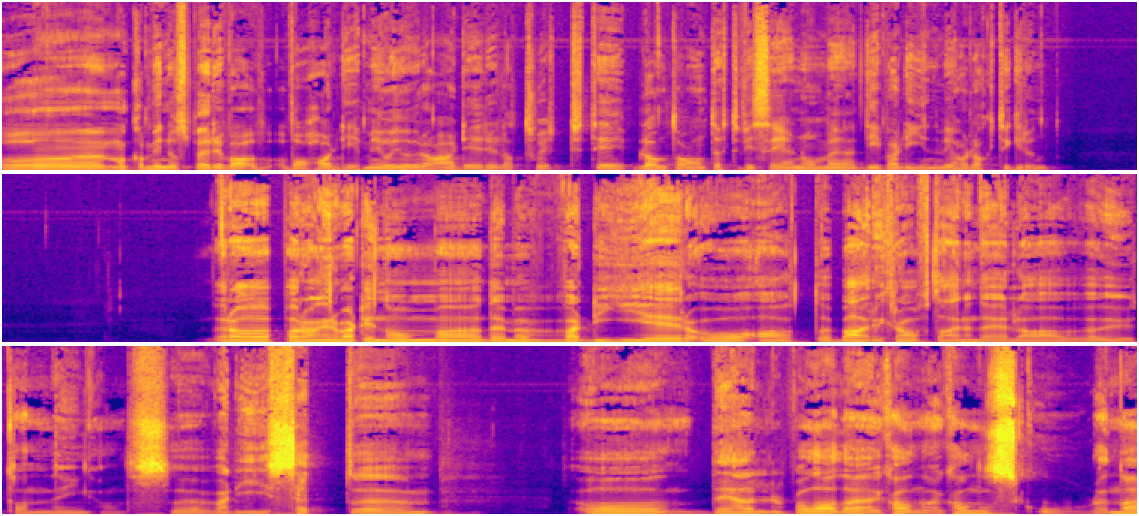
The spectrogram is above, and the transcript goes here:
Og man kan begynne å spørre hva, hva har det med å gjøre? Er det relatert til bl.a. dette vi ser nå med de verdiene vi har lagt til grunn? Dere har et par ganger vært innom eh, det med verdier, og at bærekraft er en del av utdanningens verdisett verdisett. Eh, og det jeg lurer på da, det kan, kan skolene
